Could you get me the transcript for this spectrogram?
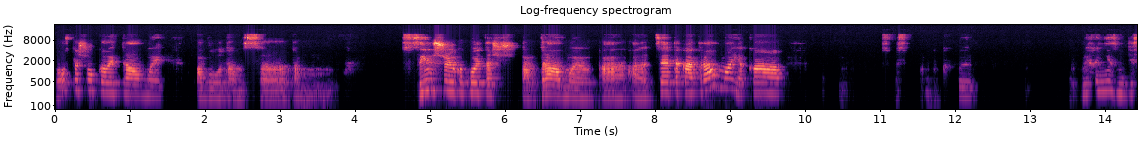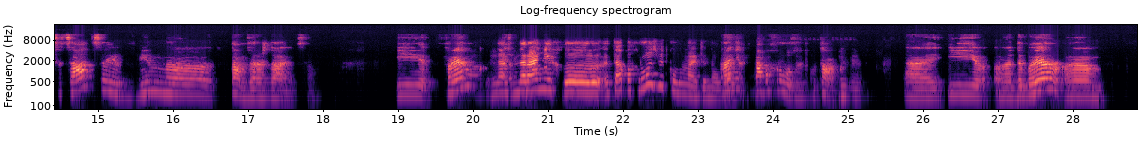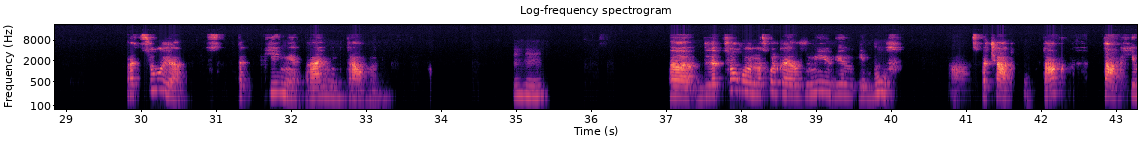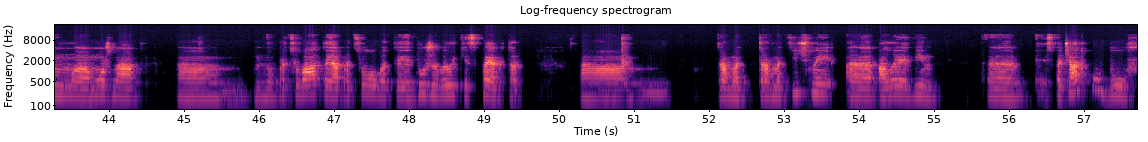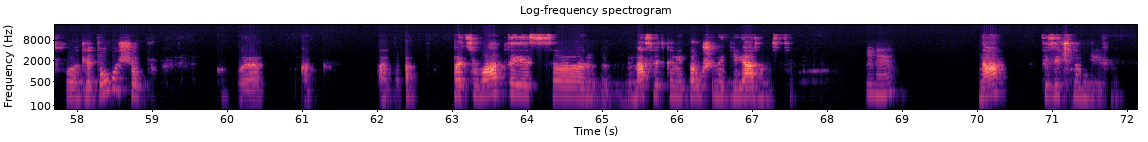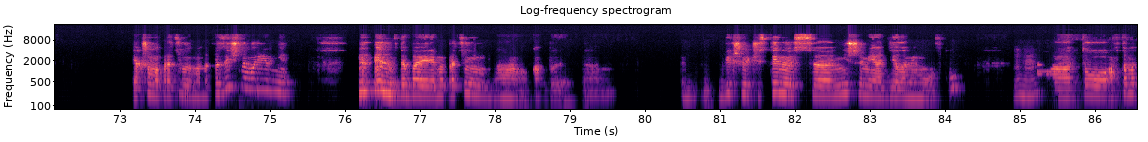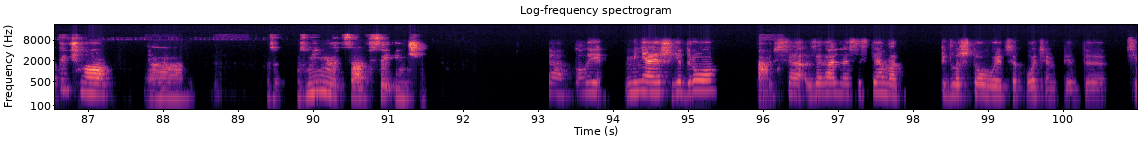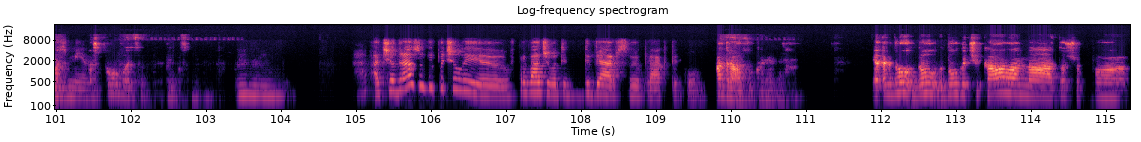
просто шоковою травмою, або там з, е, там, з іншою какою-то там травмою. А, а це така травма, яка механізм дисоціації, він е, там зарождається. І Френк На, на ранніх е, етапах розвитку ви маєте на увазі? ранніх етапах розвитку, так. Е, І е, ДБР е, працює з такими ранніми травмами. Е, Для цього, наскільки я розумію, він і був спочатку, так? Так, їм можна ну, працювати, опрацьовувати дуже великий спектр травматичний, е, але він е, спочатку був для того, щоб как би, а- працювати з е, наслідками порушеної прив'язаності Мгм. на фізичному рівні. Якщо ми працюємо на фізичному рівні, в ДБР ми працюємо как би, е, більшою частиною з нішими відділами мозку, то автоматично е, змінюється все інше. Так, коли міняєш ядро, Так, вся загальна система підлаштовується потім під е, ці зміни. А чи одразу ви почали е, впроваджувати DBR в свою практику? одразу, Карина. Я так дол, дол, довго чекала на те, щоб е, е,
